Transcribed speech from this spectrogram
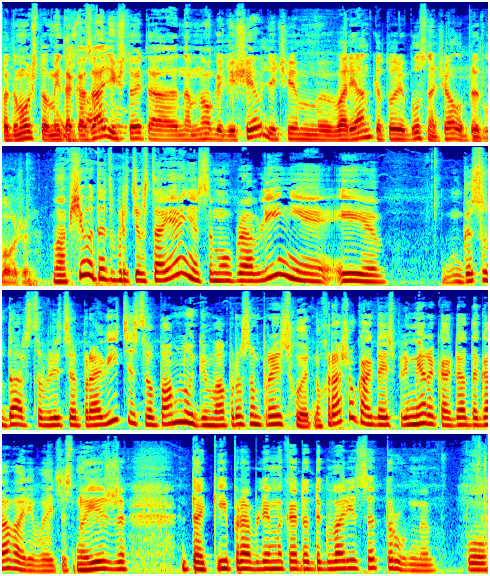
потому что мы доказали, что это намного дешевле, чем вариант, который был сначала предложен. Вообще вот это противостояние, самоуправление и государства в лице правительства по многим вопросам происходит. Ну, хорошо, когда есть примеры, когда договариваетесь, но есть же такие проблемы, когда договориться трудно. По...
